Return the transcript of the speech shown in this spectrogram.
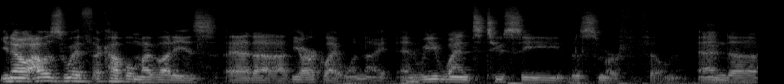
You know, I was with a couple of my buddies at uh, the ArcLight one night, and we went to see the Smurf film, and uh,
